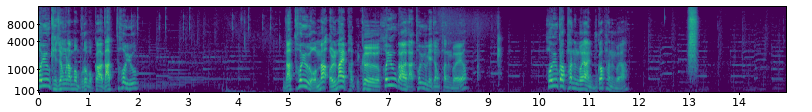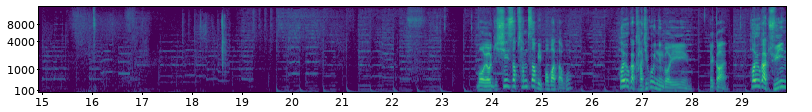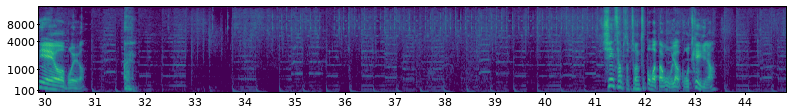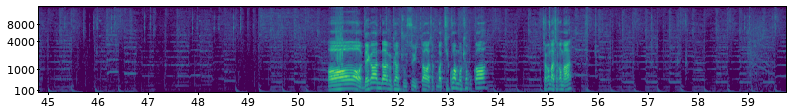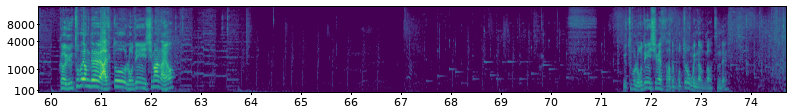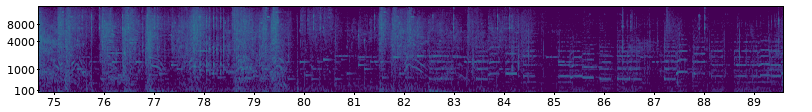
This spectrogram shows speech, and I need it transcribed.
허유 계정을 한번 물어볼까? 낫 허유? 낫 허유 얼마 얼마에 파그 허유가 낫 허유 계정 파는 거예요? 허유가 파는 거야? 아니 누가 파는 거야? 뭐 여기 신섭 3섭이 뽑았다고? 허유가 가지고 있는 거임. 그러니까 허유가 주인이에요, 뭐예요? 신삼섭 전투 뽑았다고? 야, 그거 어떻게 이기냐? 아, 내가 한다면 그냥 줄 수 있다. 잠깐만, 디코 한번 켜볼까? 잠깐만, 잠깐만. 그 유튜브 형들 아직도 로딩이 심하나요? 유튜브 로딩이 심해서 다들 못 들어오고 있는 것 같은데?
